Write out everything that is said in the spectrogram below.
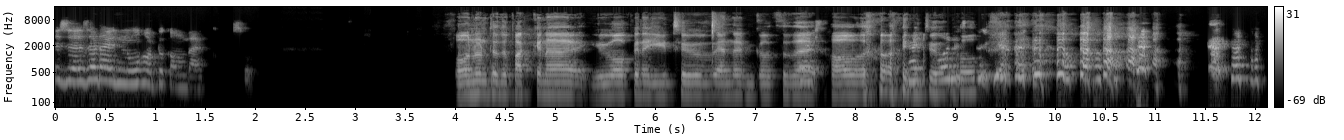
it's just that i know how to come back so Phone onto the pakana, you open a YouTube and then go through that whole that YouTube hole. still-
